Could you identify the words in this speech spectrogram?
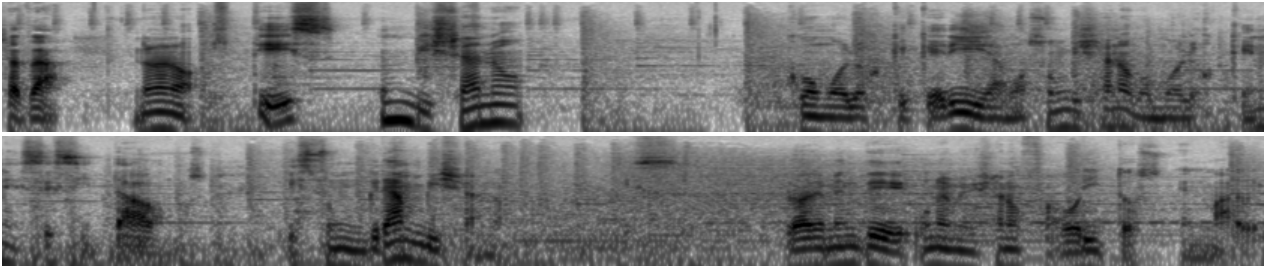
ya está. No, no, no. Este es un villano como los que queríamos, un villano como los que necesitábamos. Es un gran villano probablemente uno de mis villanos favoritos en Marvel.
